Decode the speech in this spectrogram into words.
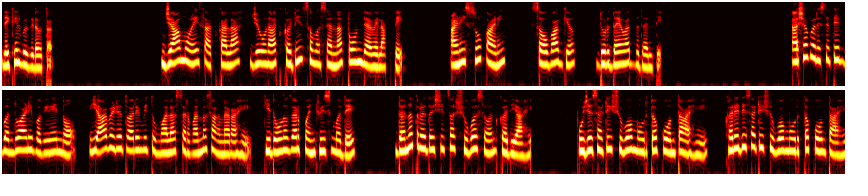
देखील बिघडवतात. ज्यामुळे साधकाला जीवनात कठीण समस्यांना तोंड द्यावे लागते आणि सुख आणि सौभाग्य दुर्दैवात बदलते. अशा परिस्थितीत बंधू आणि भगिनींनो या व्हिडिओद्वारे मी तुम्हाला सर्वांना सांगणार आहे की दोन हजार पंचवीसमध्ये धनत्रयोदशीचा शुभ सण कधी आहे? पूजेसाठी शुभ मुहूर्त कोणता आहे? खरेदीसाठी शुभ मुहूर्त कोणता आहे?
